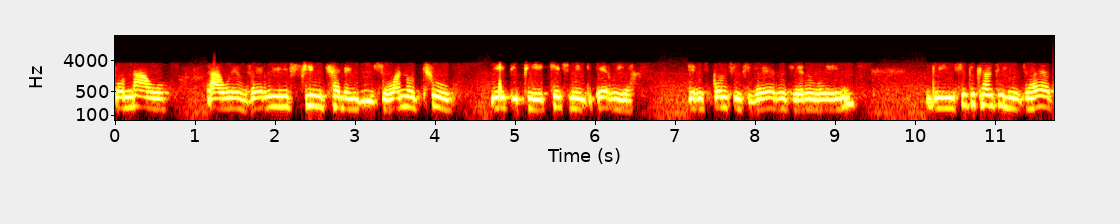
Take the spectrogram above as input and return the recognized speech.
for now, there were very few challenges, one or two, maybe per catchment area. The response is very, very well. The city council has hired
